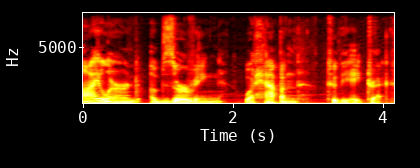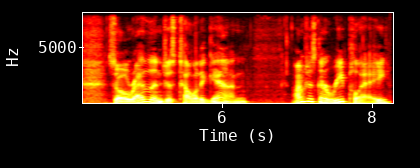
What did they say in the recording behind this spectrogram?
I learned observing what happened to the 8 track. So rather than just tell it again, I'm just going to replay.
